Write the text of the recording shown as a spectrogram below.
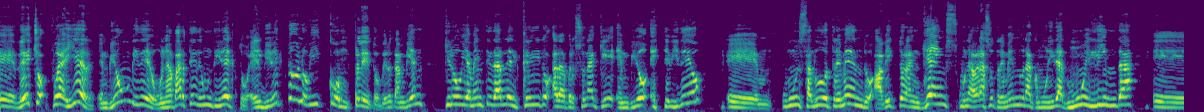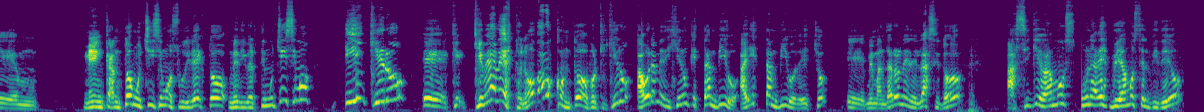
Eh, de hecho, fue ayer. Envió un video, una parte de un directo. El directo lo vi completo, pero también quiero obviamente darle el crédito a la persona que envió este video. Eh, un saludo tremendo a Victor and Games. Un abrazo tremendo, una comunidad muy linda. Eh, me encantó muchísimo su directo, me divertí muchísimo. Y quiero que, que vean esto, ¿no? Vamos con todo, porque quiero. Ahora me dijeron que está en vivo. Ahí está en vivo, de hecho. Me mandaron el enlace todo. Así que vamos, una vez veamos el video,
